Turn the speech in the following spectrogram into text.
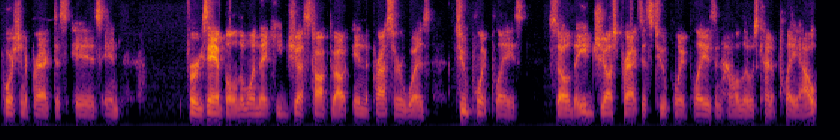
portion of practice is. And for example, the one that he just talked about in the presser was two point plays. So they just practiced two point plays and how those kind of play out.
